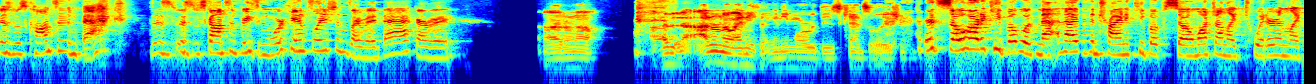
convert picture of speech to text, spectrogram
Is Wisconsin back? Is, is Wisconsin facing more cancellations? Are they back? Are they? I don't know. I, I don't know anything anymore with these cancellations. It's so hard to keep up with. Matt and I've been trying to keep up so much on like Twitter and like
